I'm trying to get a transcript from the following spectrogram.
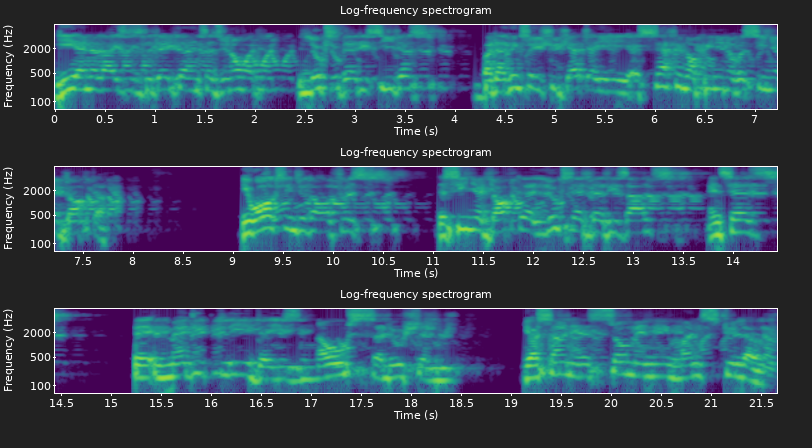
He analyzes the data and says, you know what, it looks very serious. But I think so you should get a, a second opinion of a senior doctor. He walks into the office. The senior doctor looks at the results and says, medically there is no solution. Your son has so many months to live.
